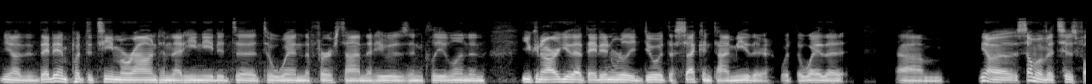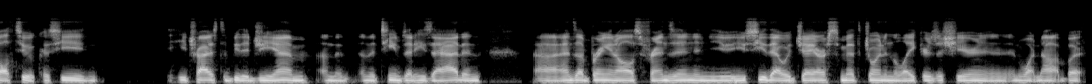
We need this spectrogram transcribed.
you know they didn't put the team around him that he needed to to win the first time that he was in Cleveland, and you can argue that they didn't really do it the second time either, with the way that um, you know, some of it's his fault too because he he tries to be the GM on the on the teams that he's at and uh, ends up bringing all his friends in, and you you see that with J.R. Smith joining the Lakers this year and, and whatnot. But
